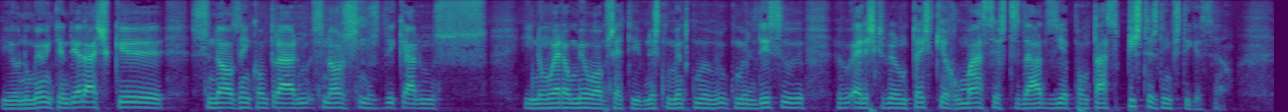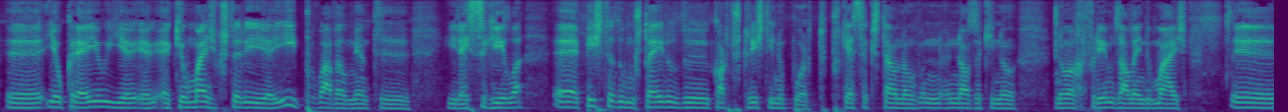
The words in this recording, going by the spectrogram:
Eu, no meu entender, acho que se nós encontrarmos, se nós nos dedicarmos e não era o meu objetivo. Neste momento, como como eu lhe disse, era escrever um texto que arrumasse estes dados e apontasse pistas de investigação. Eh, eu creio, e a, a que eu mais gostaria, e provavelmente irei segui-la, é a pista do Mosteiro de Corpus Christi no Porto, porque essa questão não, nós aqui não, não a referimos, além do mais, eh,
